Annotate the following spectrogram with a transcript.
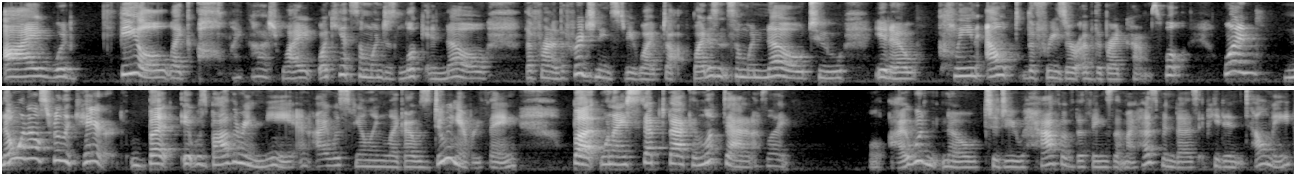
I would feel like, oh my gosh, why why can't someone just look and know the front of the fridge needs to be wiped off? Why doesn't someone know to, you know, clean out the freezer of the breadcrumbs? Well, one, no one else really cared, but it was bothering me and I was feeling like I was doing everything. But when I stepped back and looked at it, I was like, well, I wouldn't know to do half of the things that my husband does if he didn't tell me.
